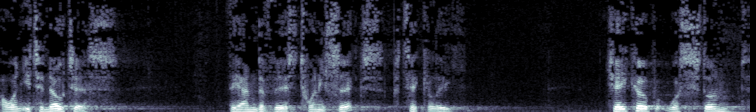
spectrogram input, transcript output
I want you to notice the end of verse 26 particularly. Jacob was stunned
